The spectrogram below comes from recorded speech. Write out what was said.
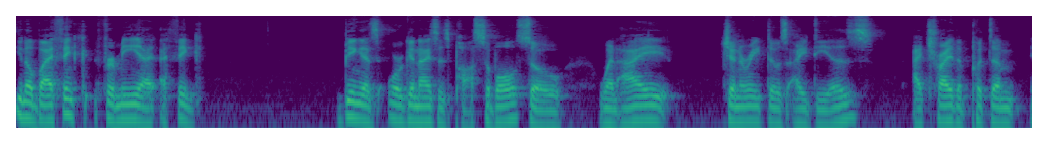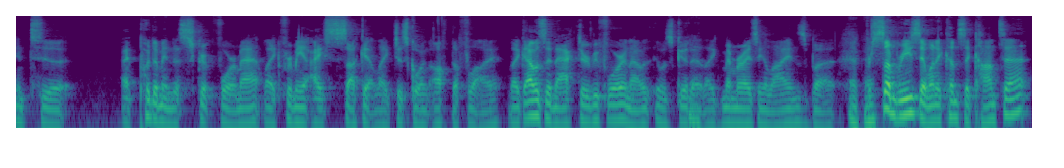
you know, but I think for me, I, I, think being as organized as possible. So when I generate those ideas, I try to put them into I put them in the script format. Like for me, I suck at like just going off the fly. Like I was an actor before, and I was, it was good yeah. at like memorizing lines. But okay. for some reason, when it comes to content,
